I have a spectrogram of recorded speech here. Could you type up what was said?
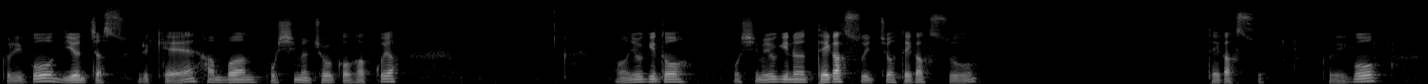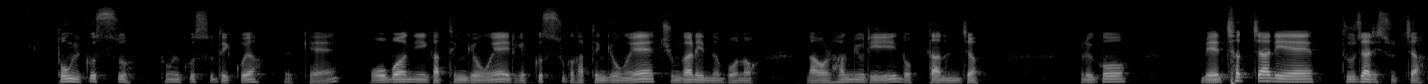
그리고 니은자 수 이렇게 한번 보시면 좋을 것 같고요. 어, 여기도 보시면 여기는 대각수 있죠. 대각수 대각수 그리고 동일 끝수 동일 끝수도 있고요. 이렇게 5번이 같은 경우에 이렇게 끝수가 같은 경우에 중간에 있는 번호 나올 확률이 높다는 점 그리고 맨 첫 자리에 두 자리 숫자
